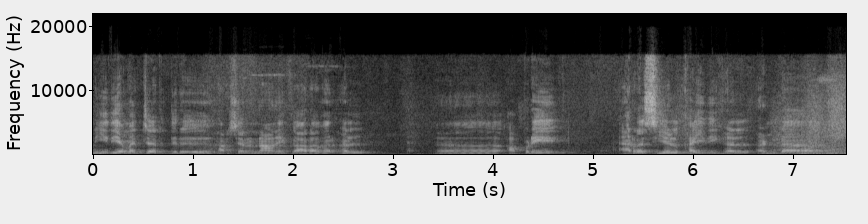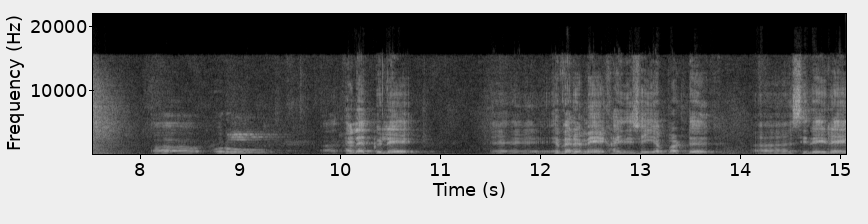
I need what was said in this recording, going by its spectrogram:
நீதியமைச்சர் திரு ஹர்ஷன நாணேக்கார் அவர்கள் அப்படி அரசியல் கைதிகள் என்ற ஒரு தலைப்பிலே எவருமே கைது செய்யப்பட்டு சிறையிலே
